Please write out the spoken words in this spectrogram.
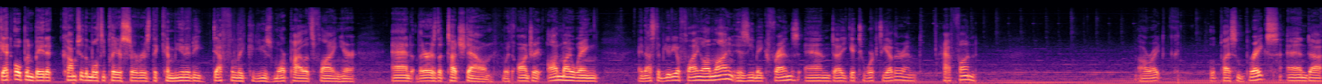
get open beta, come to the multiplayer servers. The community definitely could use more pilots flying here. And there is the touchdown with Andre on my wing. And that's the beauty of flying online is you make friends and uh, you get to work together and have fun. All right, apply some brakes and uh,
